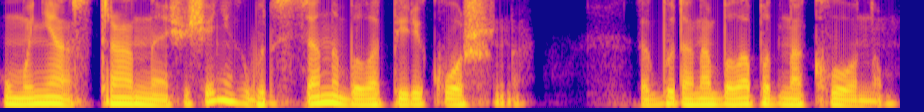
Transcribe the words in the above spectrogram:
У меня странное ощущение, как будто сцена была перекошена. Как будто она была под наклоном.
